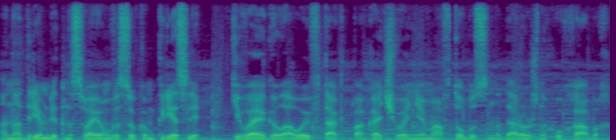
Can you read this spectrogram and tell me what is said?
Она дремлет на своем высоком кресле, кивая головой в такт покачиванием автобуса на дорожных ухабах.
